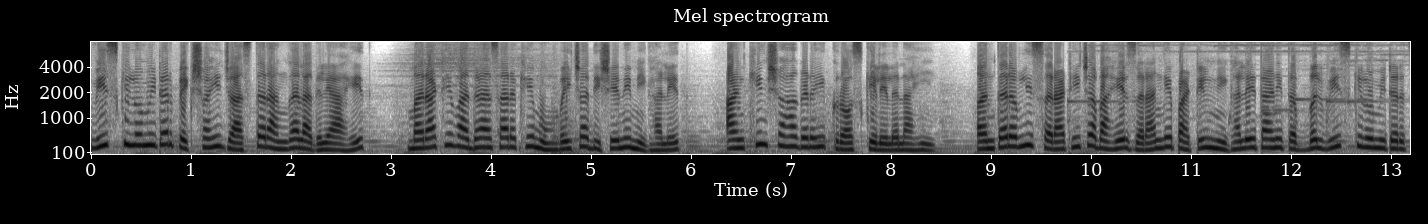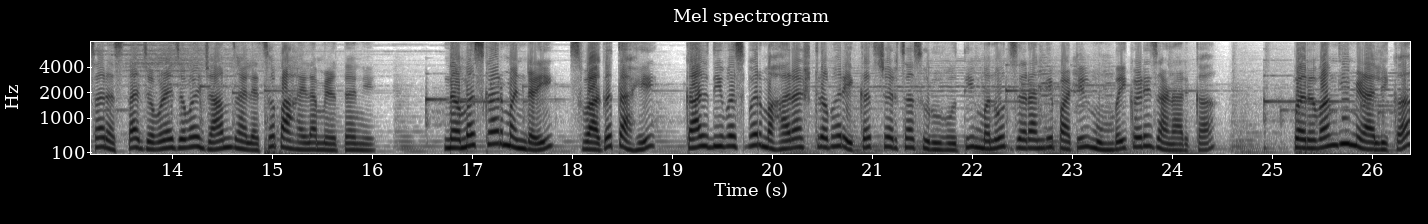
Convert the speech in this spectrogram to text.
वीस किलोमीटरपेक्षाही जास्त रांगा लागल्या आहेत. मराठी वादळासारखे मुंबईच्या दिशेने निघालेत. आणखीन शहागडही क्रॉस केलेलं नाही. अंतरवली सराठीच्या बाहेर जरांगे पाटील निघालेत आणि तब्बल वीस किलोमीटरचा रस्ता जवळजवळ जाम झाल्याचं पाहायला मिळतं नमस्कार मंडळी स्वागत आहे. काल दिवसभर महाराष्ट्रभर एकच चर्चा सुरू होती. मनोज जरांगे पाटील मुंबईकडे जाणार का? परवानगी मिळाली का?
